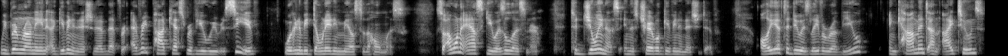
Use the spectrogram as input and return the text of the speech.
we've been running a giving initiative that for every podcast review we receive, we're going to be donating meals to the homeless. So, I want to ask you as a listener to join us in this charitable giving initiative. All you have to do is leave a review and comment on iTunes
